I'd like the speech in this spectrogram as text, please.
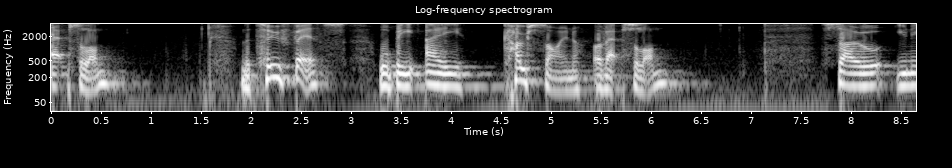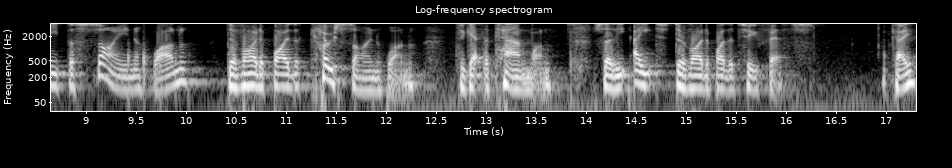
epsilon. And the 2 fifths will be a cosine of epsilon. So you need the sine one divided by the cosine one to get the tan one. So the 8 divided by the 2 fifths. Okay,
